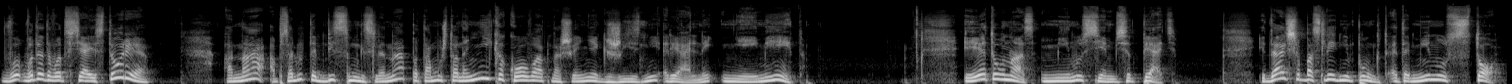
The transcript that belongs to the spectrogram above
вот эта вот вся история, она абсолютно бессмысленна, потому что она никакого отношения к жизни реальной не имеет. И это у нас минус 75. И дальше последний пункт – это минус 100.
